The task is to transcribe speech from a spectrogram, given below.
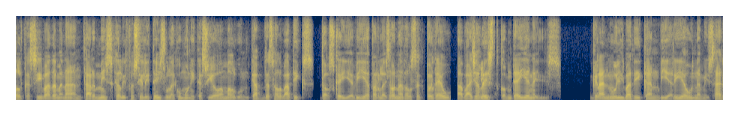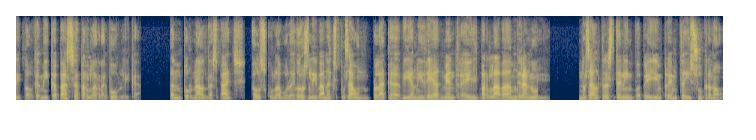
El que sí va demanar en Tar més que li facilités la comunicació amb algun cap de salvàtics, dels que hi havia per la zona del sector 10, a baix a l'est com deien ells. Gran Ull va dir que enviaria un emissari pel camí que passa per la República. En tornar al despatx, els col·laboradors li van exposar un pla que havien ideat mentre ell parlava amb Gran Ull. Nosaltres tenim paper i impremta i supranó.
